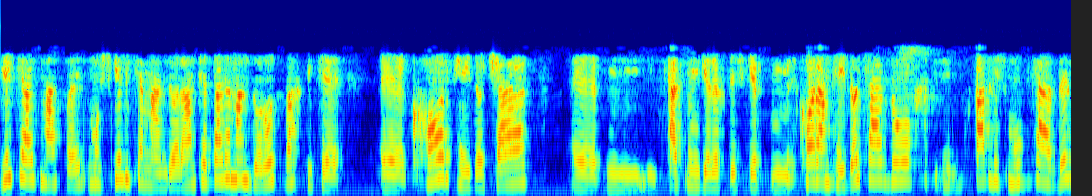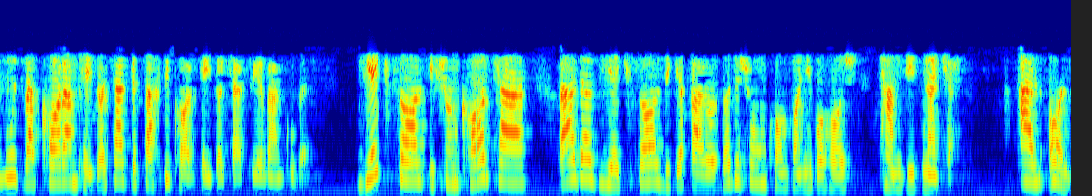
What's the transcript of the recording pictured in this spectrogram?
یکی از مسائل مشکلی که من دارم پسر من درست وقتی که کار پیدا کرد تصمیم گرفتش که کارم پیدا کرد و قبلش موو کرده بود و کارم پیدا کرد به سختی کار پیدا کرد توی ونکوور. یک سال ایشون کار کرد بعد از یک سال دیگه قراردادش اون کمپانی باهاش تمدید نکرد. الان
